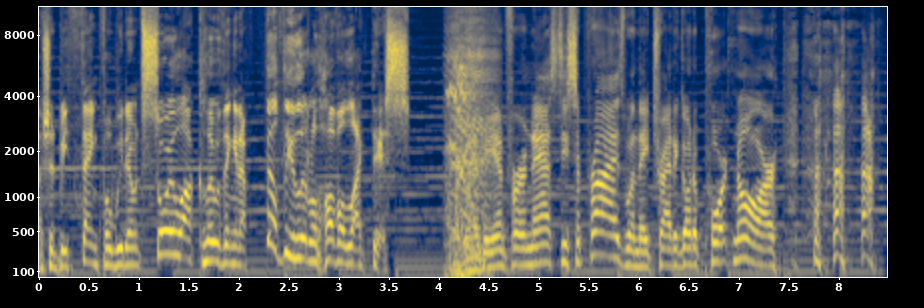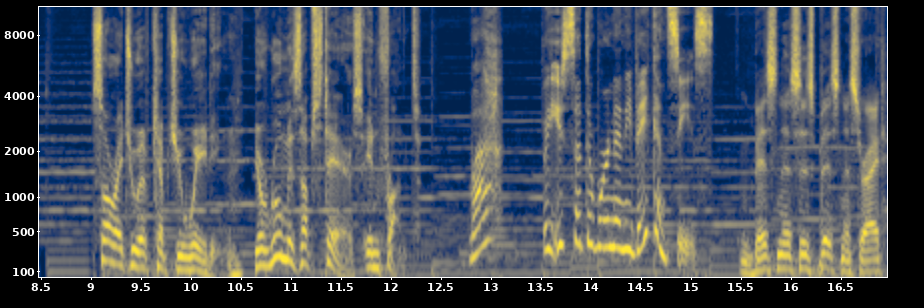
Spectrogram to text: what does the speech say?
I should be thankful we don't soil our clothing in a filthy little hovel like this. We're gonna be in for a nasty surprise when they try to go to Port Nor. Sorry to have kept you waiting. Your room is upstairs, in front. What? But you said there weren't any vacancies. Business is business, right?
